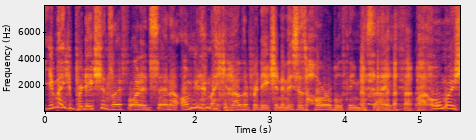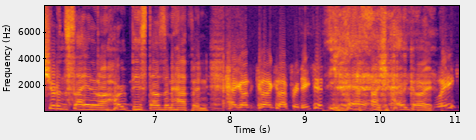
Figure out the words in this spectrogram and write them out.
you're making predictions left, right, and centre. I'm going to make another prediction, and this is a horrible thing to say. I almost shouldn't say it, and I hope this doesn't happen. Hang on, can I can I predict it? Yeah, okay, go. Week.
